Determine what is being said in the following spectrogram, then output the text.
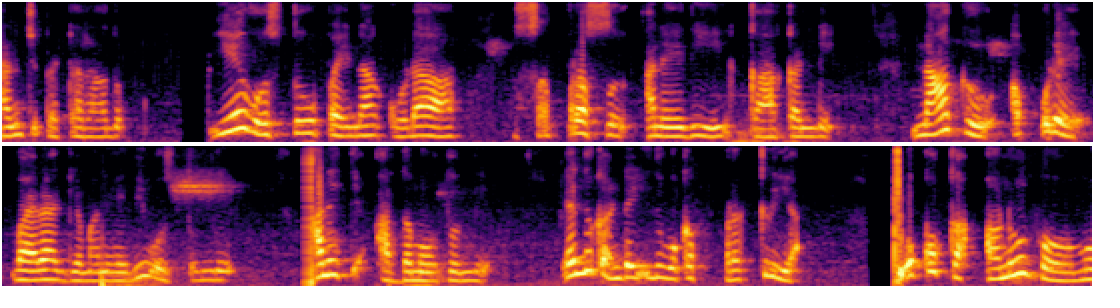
అణిచిపెట్టరాదు. ఏ వస్తువు పైన కూడా సప్రస్ అనేది కాకండి. నాకు అప్పుడే వైరాగ్యం అనేది వస్తుంది. అని అర్థమవుతుంది. ఎందుకంటే ఇది ఒక ప్రక్రియ. ఒక్కొక్క అనుభవము.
